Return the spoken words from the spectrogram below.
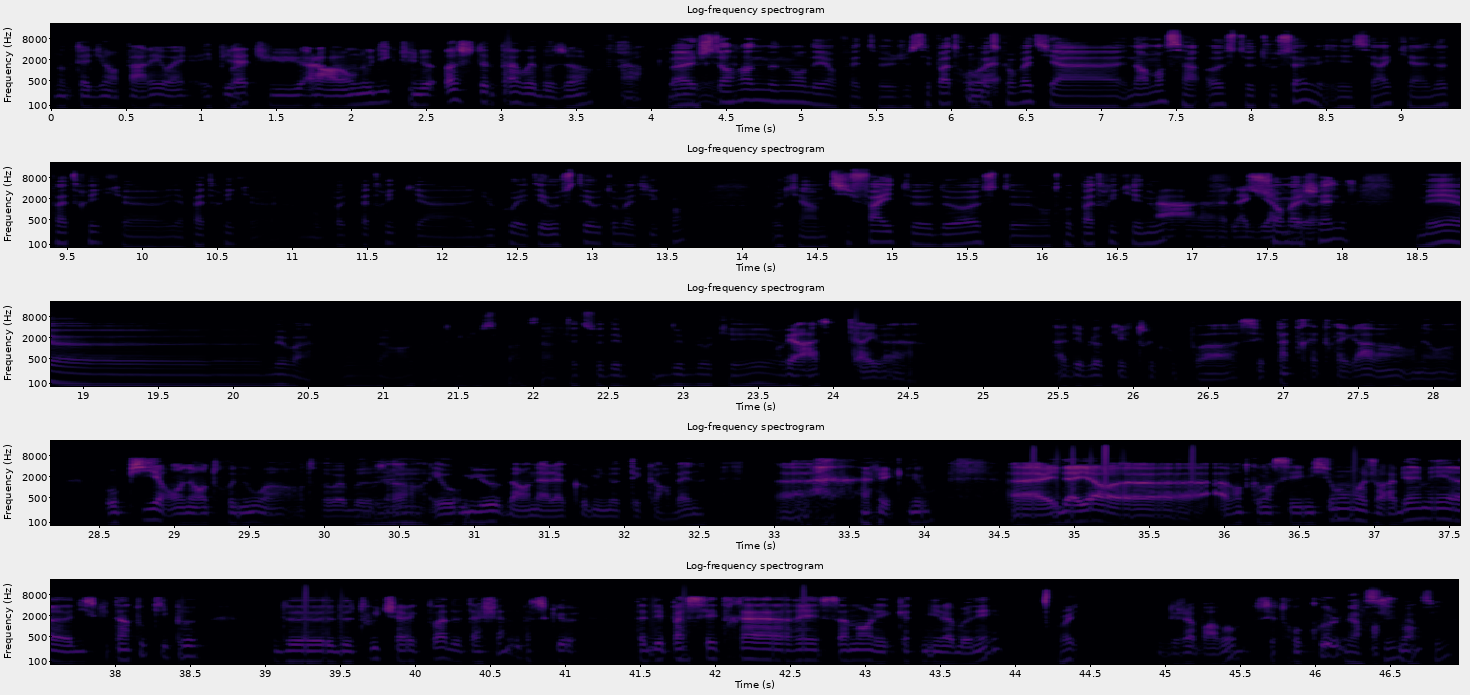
Donc tu as dû en parler, ouais. Et puis là, tu. Alors, on nous dit que tu ne hostes pas Webosor. Alors que... Bah, j'étais en train de me demander en fait. Je sais pas trop parce qu'en fait, il y a normalement ça host tout seul et c'est vrai qu'il y a un autre Patrick. euh, Il y a Patrick, euh, mon pote Patrick, qui a du coup été hosté automatiquement. Donc il y a un petit fight de host euh, entre Patrick et nous Ah, sur ma hosts. chaîne. Mais, euh, mais voilà, on verra. Écoute, je sais pas, ça va peut-être se dé- débloquer. On verra si tu arrives à, à débloquer le truc ou pas. C'est pas très très grave. hein. On est en- Au pire, on est entre nous, hein, entre Webosor. Oui. Et au mieux, bah, on est à la communauté Corben euh, avec nous. Euh, et d'ailleurs, euh, avant de commencer l'émission, moi j'aurais bien aimé discuter un tout petit peu de, de Twitch avec toi, de ta chaîne, parce que tu as dépassé très récemment les 4000 abonnés. Oui. Déjà bravo, c'est trop cool. Merci, merci.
